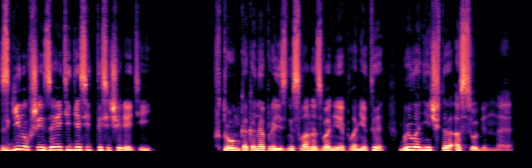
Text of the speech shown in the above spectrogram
сгинувшей за эти десять тысячелетий. В том, как она произнесла название планеты, было нечто особенное.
